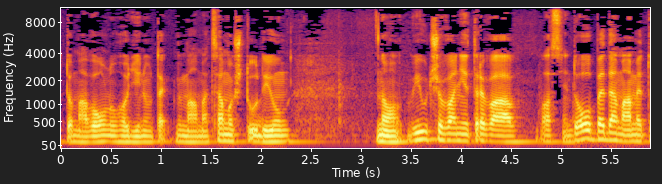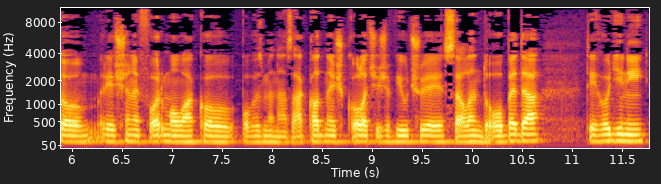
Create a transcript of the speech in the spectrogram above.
kto má voľnú hodinu, tak by mal mať samoštúdium. No, vyučovanie trvá vlastne do obeda, máme to riešené formou ako povedzme na základnej škole, čiže vyučuje sa len do obeda tie hodiny.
